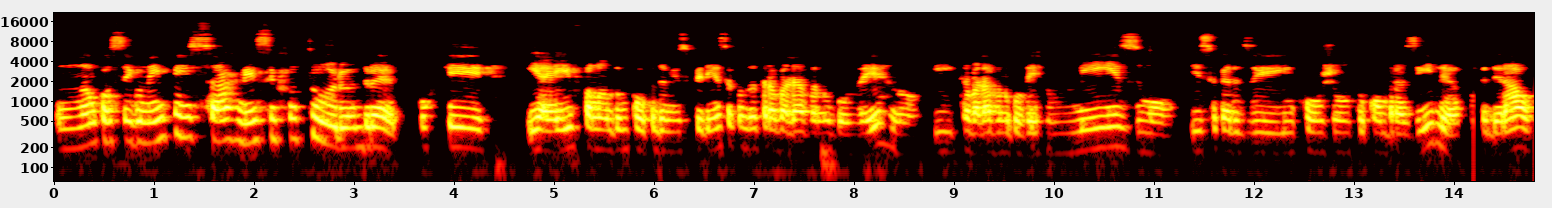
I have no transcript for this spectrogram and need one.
Não consigo nem pensar nesse futuro, André, porque e aí, falando um pouco da minha experiência, quando eu trabalhava no governo, e trabalhava no governo mesmo, isso eu quero dizer em conjunto com Brasília, federal,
